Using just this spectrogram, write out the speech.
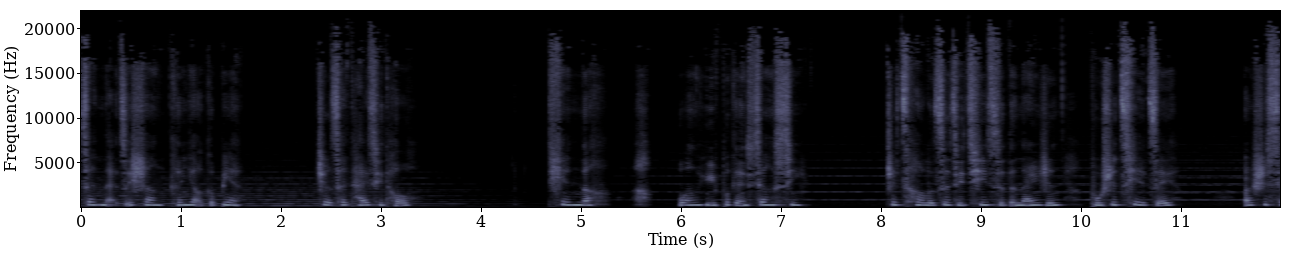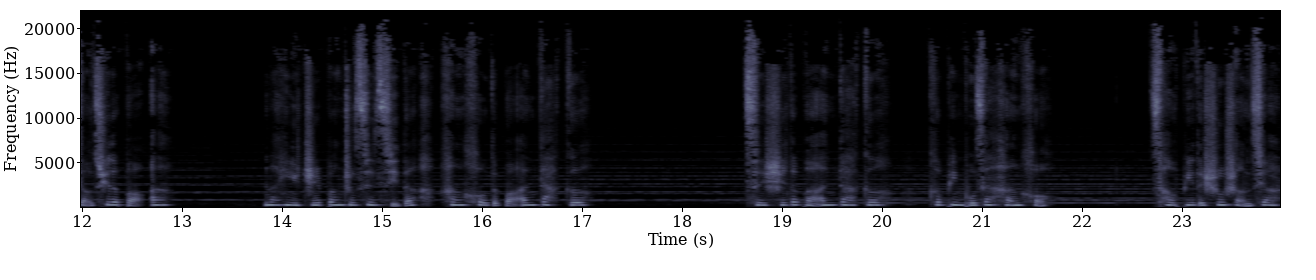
在奶子上啃咬个遍，这才抬起头。天哪！王宇不敢相信，这操了自己妻子的男人不是窃贼，而是小区的保安，那一直帮助自己的憨厚的保安大哥。此时的保安大哥可并不再憨厚，操逼的舒爽劲儿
